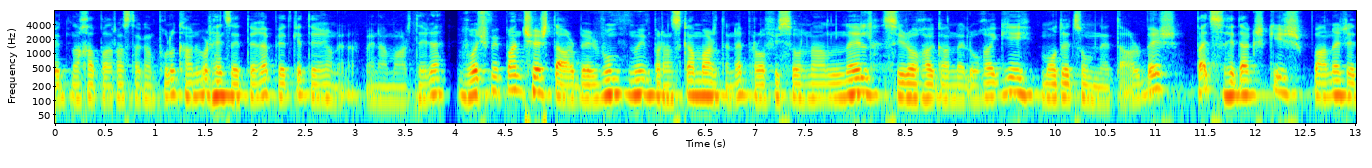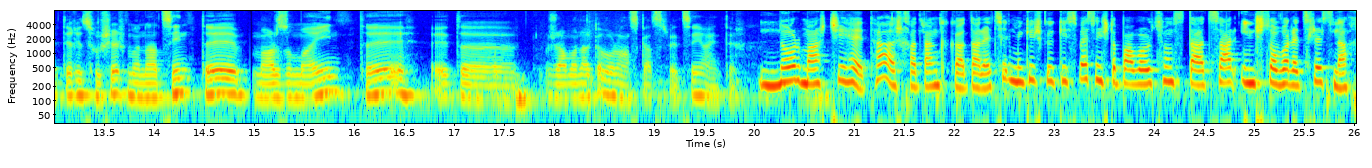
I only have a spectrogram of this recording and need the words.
այդ նախապատրաստական փուլը քանի որ հենց այդտեղ է պետք է տեղի ունենար մենամարտերը ոչ մի բան չէր տարբերվում նույն բռնցքամարտն է պրոֆեսիոնալն էլ սիրողականն էլ ուղղակի մոդեցումն է տարբեր բայց հետաքրքիր բաներ այդտեղից հուշեր մնացին թե մարզումային, թե այդ ժամանակը, որ անցկացրեցի այնտեղ։ Նոր մարզչի հետ, հա, աշխատանք կատարեցիր, մի քիչ կկիսվես, ինչ տպավորություն ստացար, ինչ սովորեցրեց նախ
